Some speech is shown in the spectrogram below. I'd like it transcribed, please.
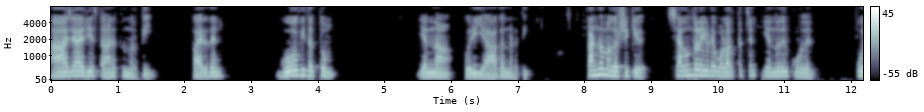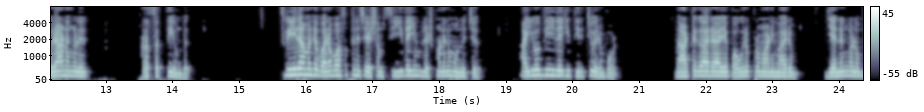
ആചാര്യ സ്ഥാനത്ത് നിർത്തി ഭരതൻ ഗോവിതത്വം എന്ന ഒരു യാഗം നടത്തി. കണ്ണു മഹർഷിക്ക് ശകുന്തളയുടെ വളർത്തച്ഛൻ എന്നതിൽ കൂടുതൽ പുരാണങ്ങളിൽ പ്രസക്തിയുണ്ട്. ശ്രീരാമന്റെ വനവാസത്തിന് ശേഷം സീതയും ലക്ഷ്മണനും ഒന്നിച്ച് അയോധ്യയിലേക്ക് തിരിച്ചു വരുമ്പോൾ നാട്ടുകാരായ പൗരപ്രമാണിമാരും ജനങ്ങളും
